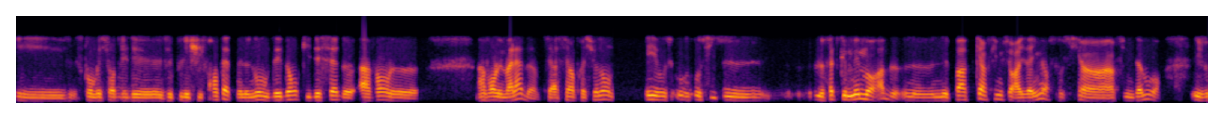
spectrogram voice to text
Et je tombais sur des, des j'ai plus les chiffres en tête, mais le nombre d'aidants qui décèdent avant le avant le malade, c'est assez impressionnant. Et aussi le fait que Mémorable n'est pas qu'un film sur Alzheimer, c'est aussi un, un film d'amour. Et je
